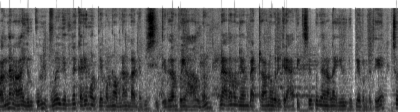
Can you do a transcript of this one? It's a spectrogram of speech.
வந்தால் நல்லா இருக்கும். மொபைல் கேம்ஸில் கரியர் மோட் ப்ளே பண்ணணும் அப்படின்னா நம்ம டபிள்யூசி தான் போய் ஆகணும். ஏன்னா அதான் கொஞ்சம் பெட்டரான ஒரு கிராஃபிக்ஸ் கொஞ்சம் நல்லா இருக்குது ப்ளே பண்ணுறது ஸோ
